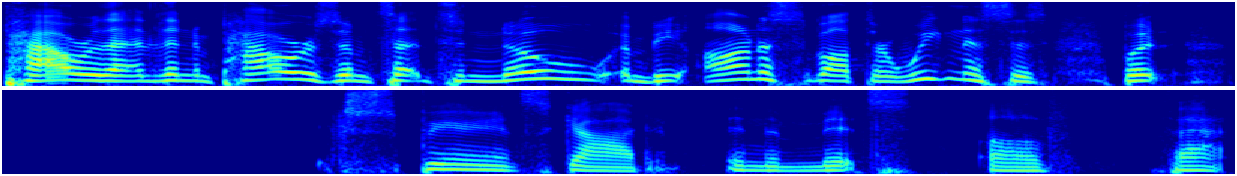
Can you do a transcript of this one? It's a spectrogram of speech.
power that then empowers them to, to know and be honest about their weaknesses, but experience God in the midst of that.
